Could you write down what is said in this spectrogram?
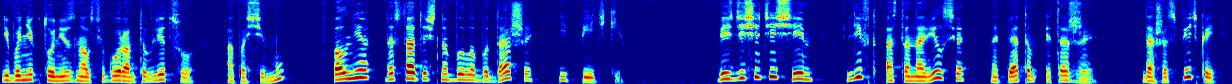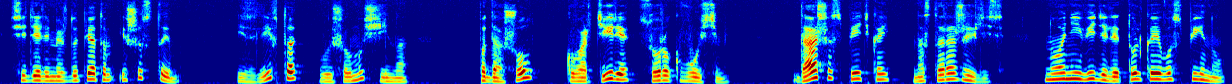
ибо никто не знал фигуранта в лицо, а посему вполне достаточно было бы Даше и Петьки. Без десяти семь лифт остановился на пятом этаже. Даша с Петькой сидели между пятым и шестым. Из лифта вышел мужчина. Подошел к квартире 48. Даша с Петькой насторожились, но они видели только его спину.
